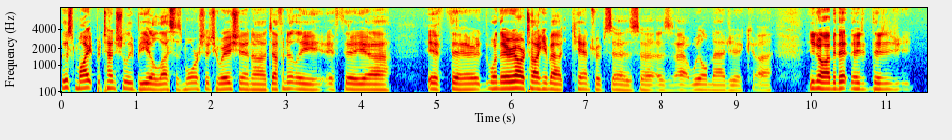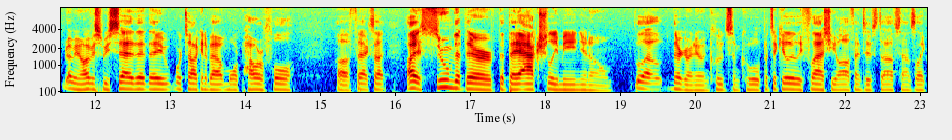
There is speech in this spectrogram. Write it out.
this might potentially be a less is more situation. Uh, definitely, if they, uh, if they're when they are talking about cantrips as uh, as at will magic, uh, you know, I mean, they, they, they, I mean, obviously we said that they were talking about more powerful uh, effects. I, I assume that they're that they actually mean, you know, they're going to include some cool, particularly flashy offensive stuff. Sounds like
